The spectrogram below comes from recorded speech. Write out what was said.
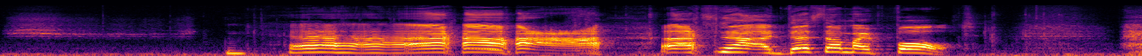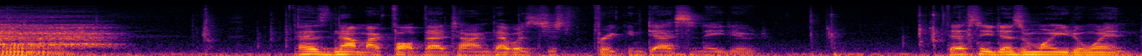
Shh. That's not that's not my fault. that is not my fault that time. That was just freaking Destiny, dude. Destiny doesn't want you to win.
